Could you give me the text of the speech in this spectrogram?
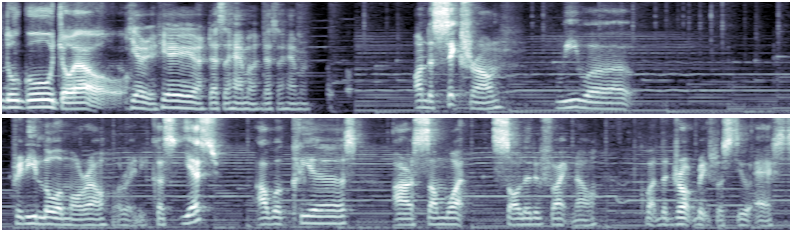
Dugu, Joel. Here, here, here. There's a hammer. That's a hammer. On the sixth round, we were pretty low on morale already. Cause yes, our clears are somewhat solidified now, but the drop breaks were still ass.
